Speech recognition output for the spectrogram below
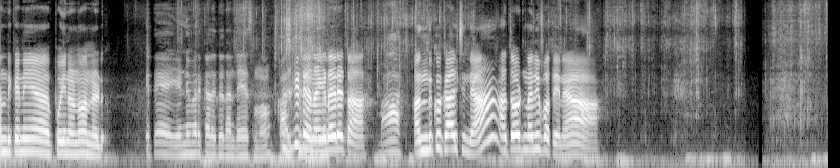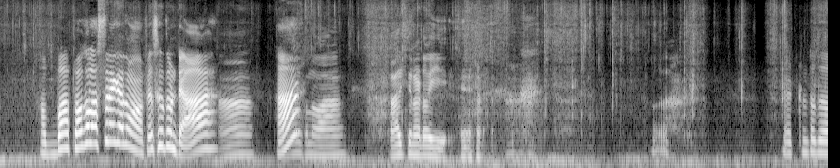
అందుకని పోయినాను అన్నాడు. అయితే ఎండు మిరకాయలు అయితే దాంట్లో వేస్తున్నాం బిస్కెటే నాకు డైరెక్టా? అందుకు కాల్చిందా? ఆ తోట నలిగిపోతాయినా అబ్బా పొగలు వస్తున్నాయి కదా పిసుకుతుంటా. కాల్చినట్టు అయ్యి. ఎట్టుంటుందో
